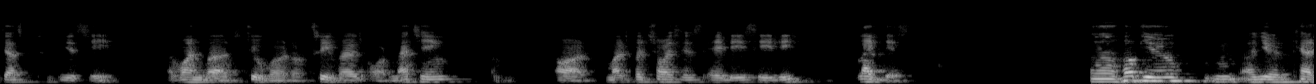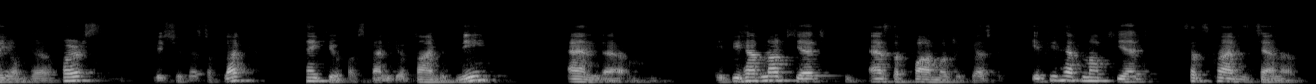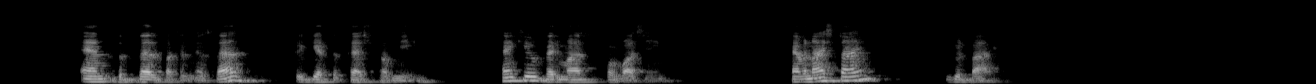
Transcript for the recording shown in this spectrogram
Just you see one word, two word, or three word, or matching, or multiple choices, A, B, C, D, like this. Uh, hope you uh, you carry on your first. Wish you best of luck. Thank you for spending your time with me. And um, if you have not yet, as the formal request, if you have not yet, subscribe the channel and the bell button as well to get the fresh from me. Thank you very much for watching. Have a nice time. Goodbye.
